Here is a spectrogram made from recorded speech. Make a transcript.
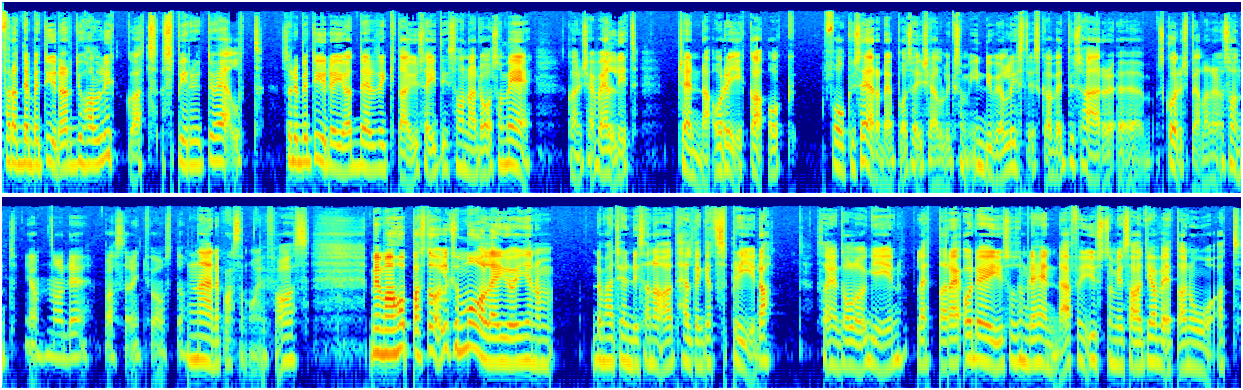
för att det betyder att du har lyckats spirituellt. Så det betyder ju att det riktar ju sig till sådana då som är kanske väldigt kända och rika och fokuserade på sig själv, liksom individualistiska, vet du så här eh, skådespelare och sånt. Ja, no, det passar inte för oss då. Nej, det passar nog inte för oss. Men man hoppas då, liksom målet är ju genom de här kändisarna att helt enkelt sprida scientologin lättare och det är ju så som det händer för just som jag sa att jag vet nog att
